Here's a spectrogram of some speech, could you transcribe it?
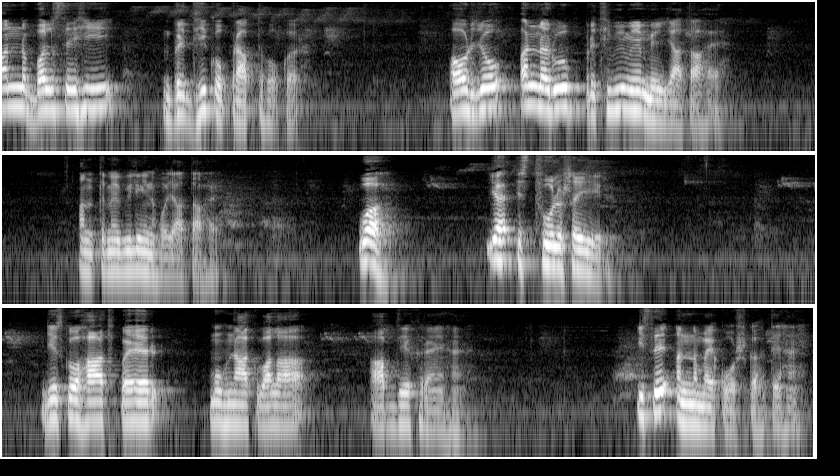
अन्न बल से ही वृद्धि को प्राप्त होकर, और जो अन्न रूप पृथ्वी में मिल जाता है, अंत में विलीन हो जाता है, वह यह स्थूल शरीर, जिसको हाथ, पैर, मुँह, नाक वाला आप देख रहे हैं। इसे अन्नमय कोश कहते हैं।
